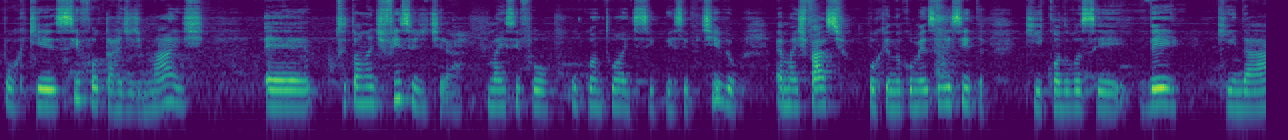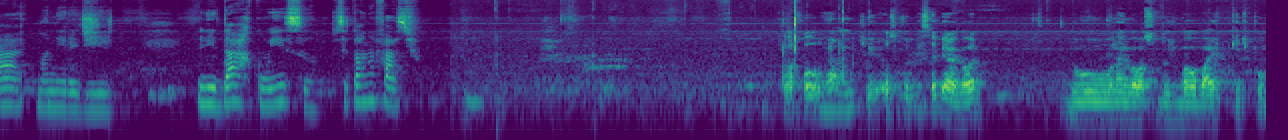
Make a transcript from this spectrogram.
porque se for tarde demais, é, se torna difícil de tirar, mas se for o quanto antes e perceptível, é mais fácil, porque no começo ele cita que quando você vê que ainda há maneira de lidar com isso, se torna fácil. Ela falou realmente, eu só fui perceber agora do negócio dos baobás, porque tipo,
